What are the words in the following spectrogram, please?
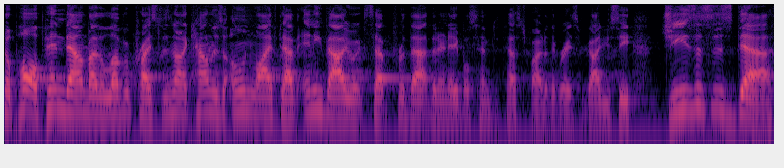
so Paul, pinned down by the love of Christ, does not account his own life to have any value except for that that enables him to testify to the grace of God. You see, Jesus' death,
